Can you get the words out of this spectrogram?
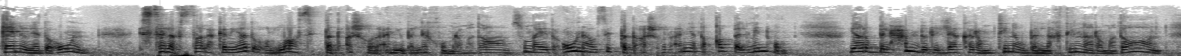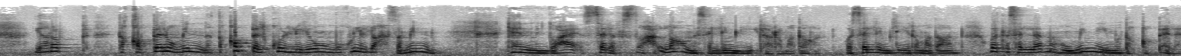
كانوا يدعون السلف الصالح كان يدعو الله ستة أشهر أن يبلغهم رمضان ثم يدعونه ستة أشهر أن يتقبل منهم. يا رب الحمد لله كرمتنا وبلغتنا رمضان. يا رب تقبلوا منا تقبل كل يوم وكل لحظة منه. كان من دعاء السلف الصالح اللهم سلمني إلى رمضان وسلم لي رمضان وتسلمه مني متقبلا.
